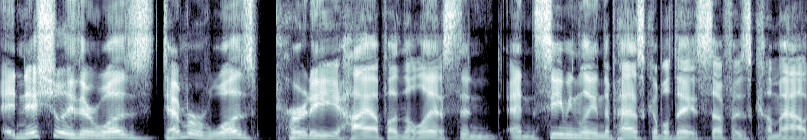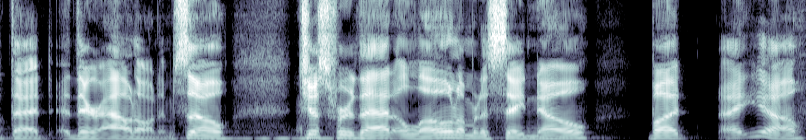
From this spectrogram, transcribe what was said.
initially there was Denver was pretty high up on the list, and and seemingly in the past couple days, stuff has come out that they're out on him. So just for that alone, I'm going to say no. But I, you know,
